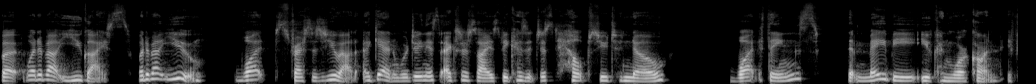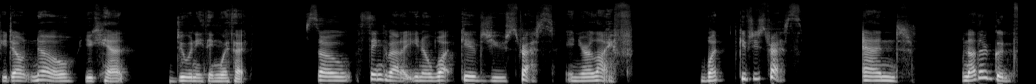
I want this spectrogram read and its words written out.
But what about you guys? What about you? What stresses you out? Again, we're doing this exercise because it just helps you to know what things that maybe you can work on. If you don't know, you can't do anything with it. So think about it. You know, what gives you stress in your life? What gives you stress? And another good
